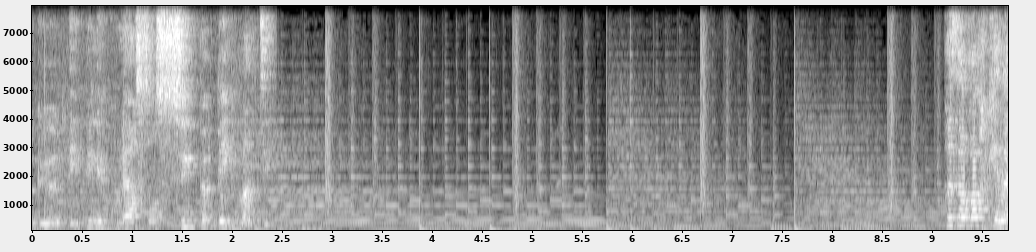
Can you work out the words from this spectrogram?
good? Et puis les couleurs sont super pigmentées. Après avoir qu'elle a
